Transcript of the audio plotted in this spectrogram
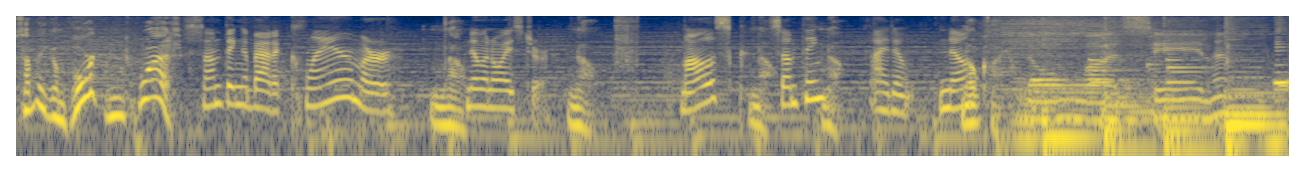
Something important? What? Something about a clam or No. no an oyster? No. Mollusk? No. Something? No. I don't know. No claim. No more sailing.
